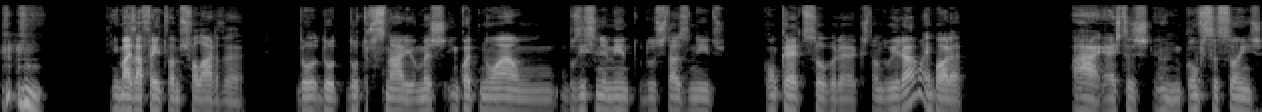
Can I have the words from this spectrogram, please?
e mais à frente vamos falar da, do, do, outro cenário, mas enquanto não há um posicionamento dos Estados Unidos concreto sobre a questão do Irão, embora há estas hum, conversações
